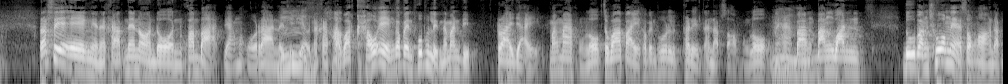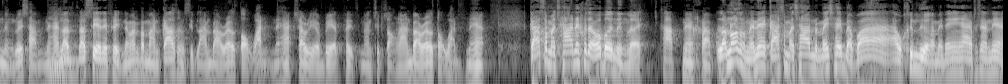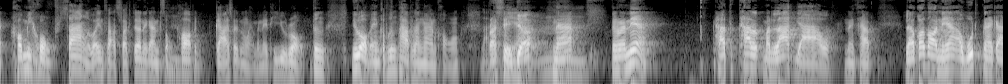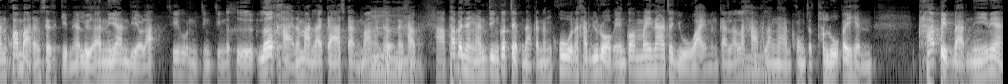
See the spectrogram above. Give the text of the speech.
รัสเซียเองเนี่ยนะครับแน่นอนโดนคว่ำบาตรอย่างมโหฬารเลยทีเดียวนะครับครับ แต่ว่าเขาเองก็เป็นผู้ผลิตน้ำมันดิบรายใหญ่มาก ๆ ของโลก จะว่าไปเขาเป็นผู้ผลิตอันดับสองของโลกนะฮะบางบางวันดูบางช่วงเนี่ยส่งออกอันดับหนึ่งด้วยซ้ำนะฮะแล้วรัสเซียเนี่ยผลิตน้ำมันประมาณ9ถึง10 ล้านบาร์เรลต่อวันนะฮะซาอุดิอาระเบียผลิตประมาณ 12 ล้านบาร์เรลต่อวันนะฮะ ก๊าซธรรมชาติเนี่ยเข้าใจว่าเบอร์หนึ่งเลยครับนะครับแล้วนอกจากนั้นเนี่ยก๊าซธรรมชาติมันไม่ใช่แบบว่าเอาขึ้นเรือกันไปได้ง่ายๆเพราะฉะนั้นเนี่ยเขามีโครงสร้างหรือว่า infrastructure ในการส่งท่อเป็นก๊าซไปตรงไหนมาในที่ยุโรป ซึ่งยุโรปเองก็พึ่งพาพลังงานของรัสเซียเยอะนะอืมดังนั้นเนี่ยถ้าถ้ามันลากยาวนะครับแล้วก็ตอนนี้อาวุธในการคว่ำบาตรทางเศรษฐกิจเนี่ยเหลืออันนี้อันเดียวละที่คุณจริง ๆ ก็คือเลิกขายน้ำมันและก๊าซกันบ้างกันเถอะนะครับครับถ้าเป็นอย่างนั้นจริงก็เจ็บหนักกันทั้งคู่นะครับยุโรปเองก็ไม่น่าจะอยู่ไหวเหมือนกันแล้วราคาพลังงานคงจะทะลุไปเห็น ถ้าปิดแบบนี้เนี่ย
